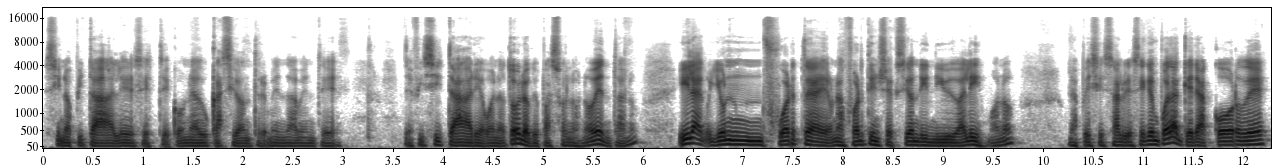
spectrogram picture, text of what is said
sin hospitales, este, con una educación tremendamente deficitaria, bueno, todo lo que pasó en los 90, ¿no? Y, la, un fuerte, una fuerte inyección de individualismo, ¿no? Una especie de salve quien pueda que era acorde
